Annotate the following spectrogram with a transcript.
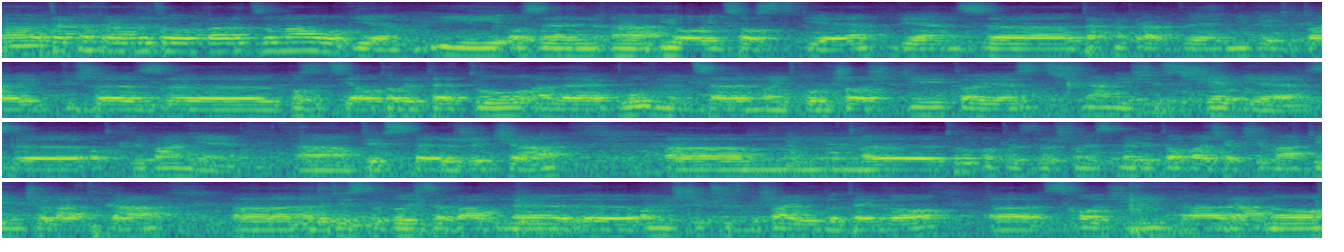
E, Tak naprawdę to bardzo mało wiem i o Zen i o ojcostwie, więc e, tak naprawdę niby tutaj piszę z pozycji autorytetu, ale głównym celem mojej twórczości to jest śmianie się z siebie, z odkrywanie e, tych sfer życia. Um, e, trudno też zresztą jest medytować, jak się ma pięciolatka, e, nawet jest to dość zabawne, e, oni już się przyzwyczają do tego, e, schodzi rano,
